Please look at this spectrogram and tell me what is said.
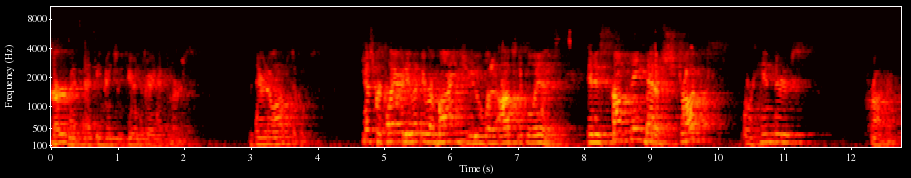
servants, as he mentions here in the very next verse. But there are no obstacles. Just for clarity, let me remind you what an obstacle is. It is something that obstructs or hinders progress.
